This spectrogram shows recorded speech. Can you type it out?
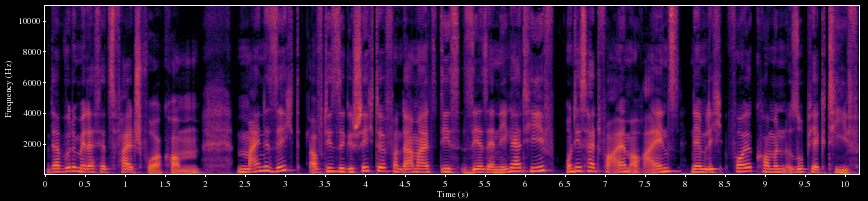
da würde mir das jetzt falsch vorkommen. Meine Sicht auf diese Geschichte von damals, die ist sehr, sehr negativ Und die ist halt vor allem auch eins, nämlich vollkommen subjektiv.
